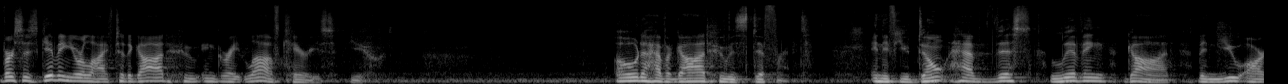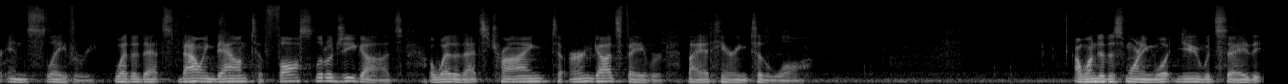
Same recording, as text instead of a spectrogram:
versus giving your life to the God who, in great love, carries you? Oh, to have a God who is different. And if you don't have this living God, then you are in slavery, whether that's bowing down to false little g gods or whether that's trying to earn God's favor by adhering to the law. I wonder this morning what you would say that,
